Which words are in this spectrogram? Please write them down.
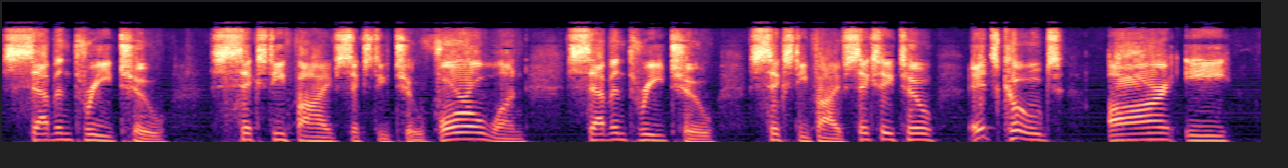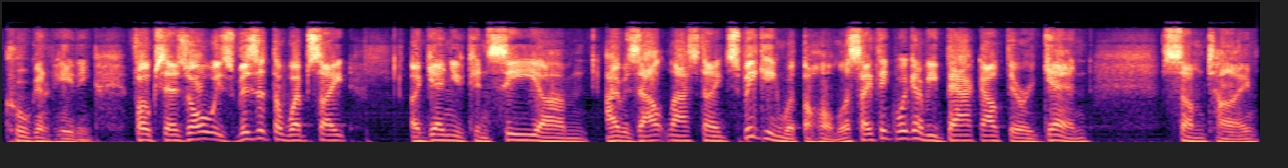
732 6562. 401 732 6562. It's Coogs, R.E. Coogan Heating. Folks, as always, visit the website again, you can see um, I was out last night speaking with the homeless. I think we're going to be back out there again sometime.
